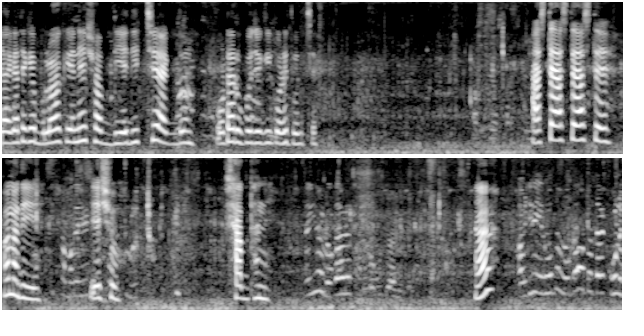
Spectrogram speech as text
জায়গা থেকে ব্লক এনে সব দিয়ে দিচ্ছে একদম ওটার উপযোগী করে তুলছে। আস্তে আস্তে আস্তে। ও না দি এসো। সাবধানে। হ্যাঁ? করে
